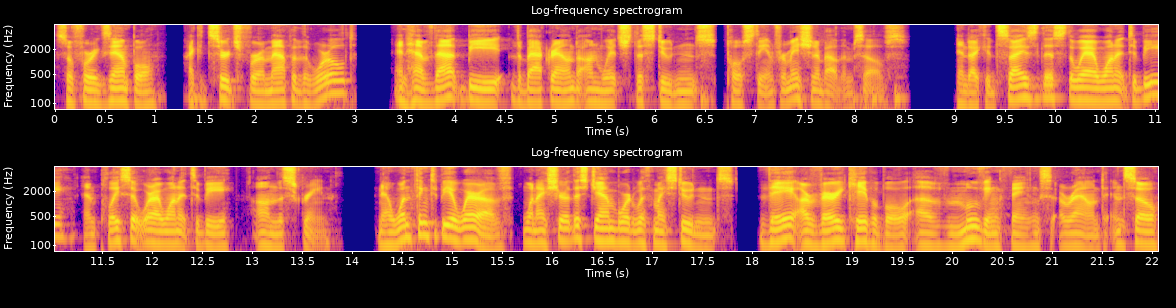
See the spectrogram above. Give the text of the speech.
So for example, I could search for a map of the world and have that be the background on which the students post the information about themselves. And I could size this the way I want it to be and place it where I want it to be on the screen. Now, one thing to be aware of when I share this Jamboard with my students, they are very capable of moving things around. And so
